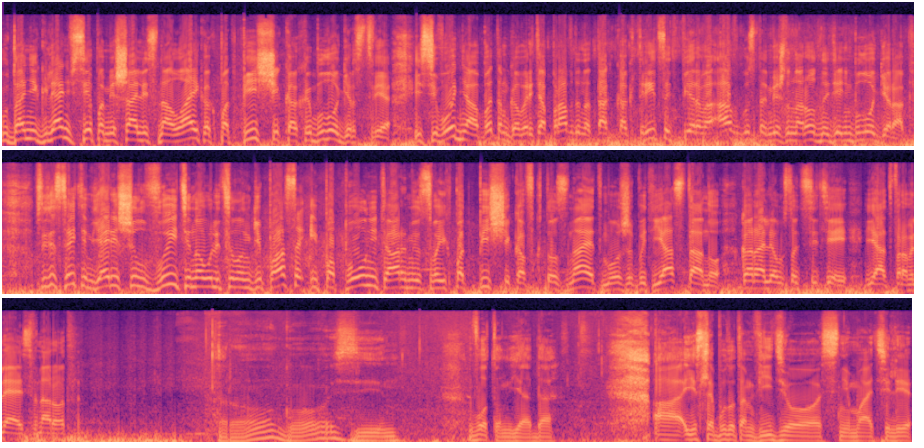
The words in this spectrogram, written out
Куда ни глянь, все помешались на лайках, подписчиках и блогерстве. И сегодня об этом говорить оправдано, так как 31 августа Международный день блогера. В связи с этим я решил выйти на улицы Лангепаса и пополнить армию своих подписчиков. Кто знает, может быть, я стану королем соцсетей. Я отправляюсь в народ. Рогозин. Вот он я, да. А если я буду там видео снимать или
